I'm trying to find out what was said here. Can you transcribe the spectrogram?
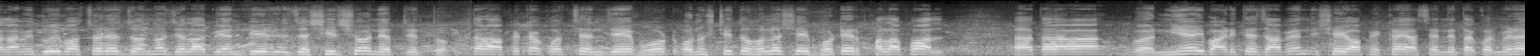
আগামী দুই বছরের জন্য জেলা বিএনপির যে শীর্ষ নেতৃত্ব। তারা অপেক্ষা করছেন যে ভোট অনুষ্ঠিত হলো সেই ভোটের ফলাফল তারা নিয়েই বাড়িতে যাবেন, সেই অপেক্ষায় আছেন নেতাকর্মীরা।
